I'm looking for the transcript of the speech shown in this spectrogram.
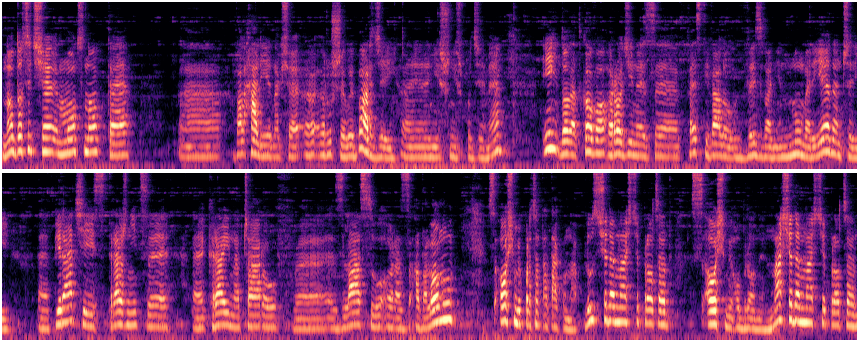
no dosyć mocno te e, Walhali jednak się ruszyły bardziej e, niż, niż podziemie. I dodatkowo rodziny z e, festiwalu wyzwań numer 1, czyli e, piraci, strażnicy, e, kraina czarów z lasu oraz z Avalonu z 8% ataku na plus 17%, z 8 obrony na 17%,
